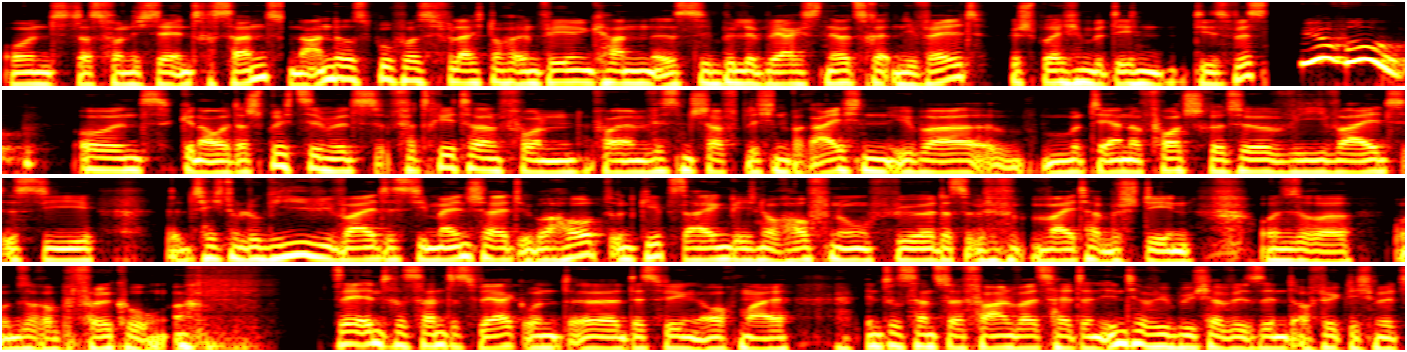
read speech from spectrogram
Und das fand ich sehr interessant. Ein anderes Buch, was ich vielleicht noch empfehlen kann, ist Sibylle Bergs Nerds retten die Welt. Gespräche mit denen, die es wissen. Juhu! Und genau, da spricht sie mit Vertretern von vor allem wissenschaftlichen Bereichen über moderne Fortschritte, wie weit ist die Technologie, wie weit ist die Menschheit überhaupt und gibt es eigentlich noch Hoffnung für das Weiterbestehen unserer, unserer Bevölkerung. Sehr interessantes Werk und äh, deswegen auch mal interessant zu erfahren, weil es halt dann Interviewbücher sind, auch wirklich mit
